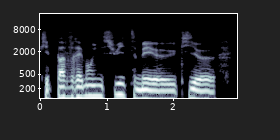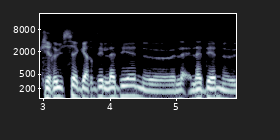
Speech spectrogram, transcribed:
qui est pas vraiment une suite, mais qui qui réussit à garder l'ADN l'ADN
